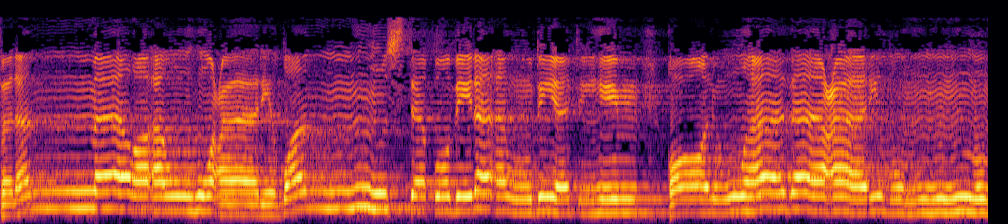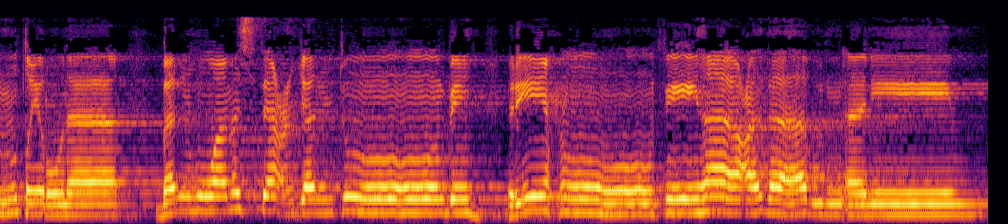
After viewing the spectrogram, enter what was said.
فلما رأوه عارضا مستقبل أوديتهم قالوا هذا عارض ممطرنا بل هو ما استعجلتم به ريح فيها عذاب أليم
